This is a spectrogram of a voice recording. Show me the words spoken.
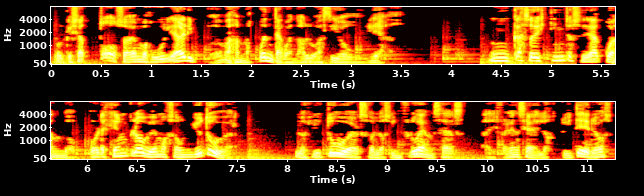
porque ya todos sabemos googlear y podemos darnos cuenta cuando algo ha sido googleado. Un caso distinto se da cuando, por ejemplo, vemos a un youtuber. Los youtubers o los influencers, a diferencia de los tuiteros,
